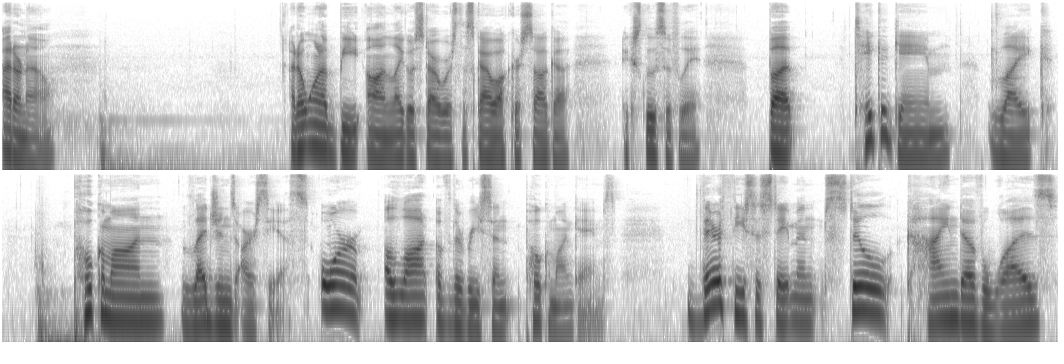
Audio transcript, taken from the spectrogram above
I don't know. I don't want to beat on Lego Star Wars The Skywalker Saga exclusively. But take a game like Pokemon Legends Arceus or a lot of the recent Pokemon games. Their thesis statement still kind of was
